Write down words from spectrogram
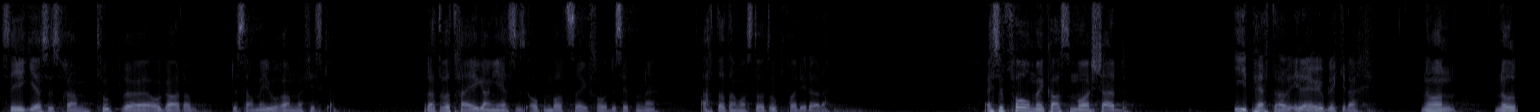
Så gikk Jesus frem, tok brødet og ga dem. Det samme gjorde han med fisken. Og Dette var tredje gang Jesus åpenbarte seg for disiplene etter at han var stått opp fra de døde. Jeg ser for meg hva som må ha skjedd i Peter i det øyeblikket der. Når, han, når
